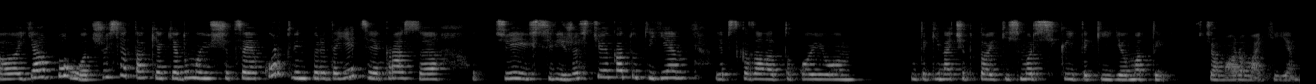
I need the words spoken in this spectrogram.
Е, Я погоджуся, так як я думаю, що цей акорд він передається якраз е, цією свіжостю, яка тут є. Я б сказала, такою, такий, начебто, якийсь морський такий мотив в цьому ароматі є.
